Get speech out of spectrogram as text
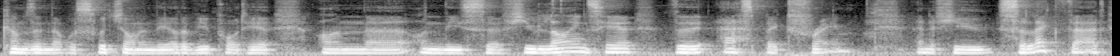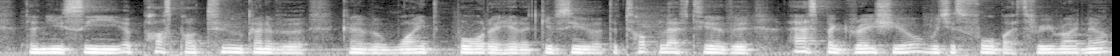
comes in that was switched on in the other viewport here on, uh, on these uh, few lines here, the aspect frame. And if you select that, then you see a passepartout kind of a kind of a white border here that gives you at the top left here the aspect ratio, which is 4 by 3 right now.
